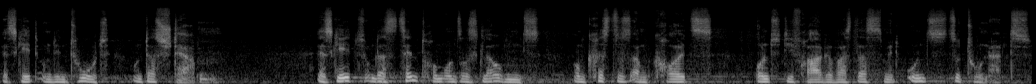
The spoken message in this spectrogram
Es geht um den Tod und das Sterben. Es geht um das Zentrum unseres Glaubens, um Christus am Kreuz und die Frage, was das mit uns zu tun hat.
